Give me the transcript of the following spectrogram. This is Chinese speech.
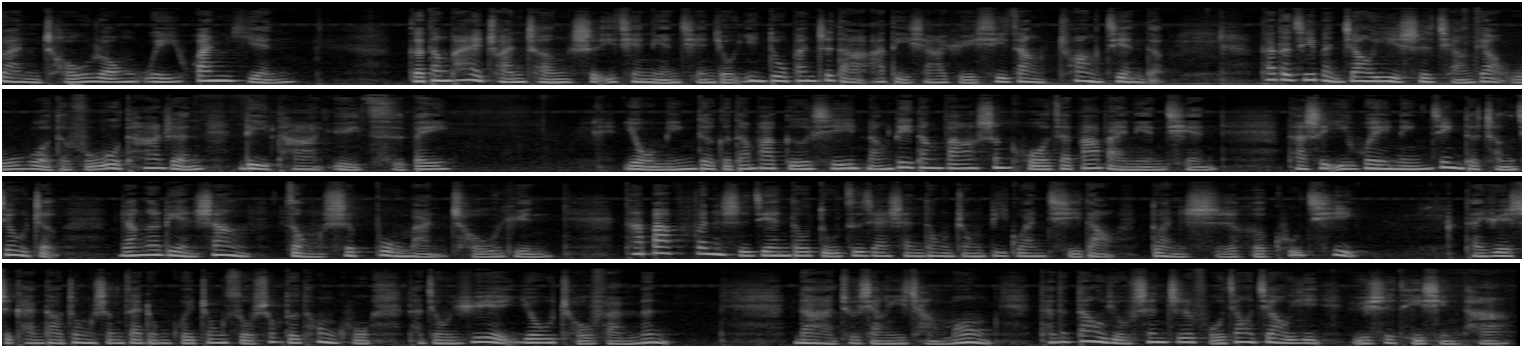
转愁容为欢颜。格当派传承是一千年前由印度班智达阿底峡于西藏创建的。它的基本教义是强调无我的服务他人、利他与慈悲。有名的格当巴格西囊利当巴生活在八百年前，他是一位宁静的成就者，然而脸上总是布满愁云。他大部分的时间都独自在山洞中闭关祈祷、断食和哭泣。他越是看到众生在轮回中所受的痛苦，他就越忧愁烦闷。那就像一场梦。他的道友深知佛教教义，于是提醒他：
